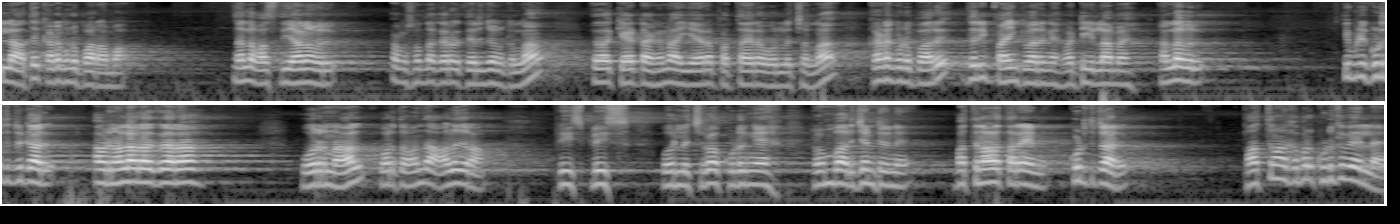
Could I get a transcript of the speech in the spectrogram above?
எல்லாத்தையும் கடன் கொடுப்பாராமா. நல்ல வசதியானவர். அவங்க சொந்தக்காரர் தெரிஞ்சவனுக்கெல்லாம் ஏதாவது கேட்டாங்கன்னா ஐயாயிரம் பத்தாயிரம் ஒரு லட்சம்லாம் கடன் கொடுப்பாரு. திருப்பி வாங்கிக்குவாருங்க வட்டி இல்லாமல் நல்லவர். இப்படி கொடுத்துட்ருக்காரு. அவர் நல்லவராக இருக்கிறாரா? ஒரு நாள் ஒருத்தன் வந்து அழுகிறான். ப்ளீஸ் ப்ளீஸ் ஒரு லட்ச ரூபா கொடுங்க. ரொம்ப அர்ஜென்ட்டுன்னு பத்து நாள் தரேன்னு. கொடுத்துட்டாரு. பத்து நாளுக்கு அப்புறம் கொடுக்கவே இல்லை.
